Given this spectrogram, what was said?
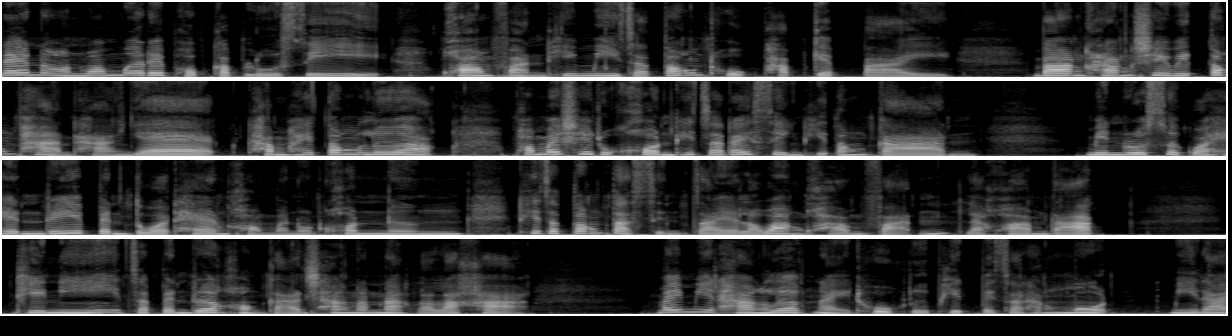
แน่นอนว่าเมื่อได้พบกับลูซี่ ความฝันที่มีจะต้องถูกพับเก็บไป บางครั้งชีวิตต้องผ่านทางแยกทำให้ต้องเลือก เพราะไม่ใช่ทุกคนที่จะได้สิ่งที่ต้องการมินรู้สึกว่าเฮนรี่เป็นตัวแทนของมนุษย์คนหนึ่งที่จะต้องตัดสินใจระหว่างความฝันและความรัก ทีนี้จะเป็นเรื่องของการชั่งน้ำหนักแล้วล่ะค่ะ ไม่มีทางเลือกไหนถูกหรือผิดไปซะทั้งหมด มีได้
